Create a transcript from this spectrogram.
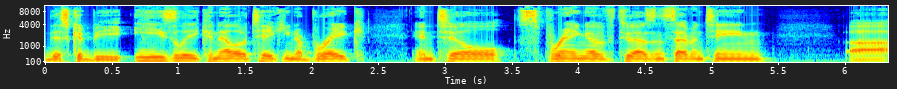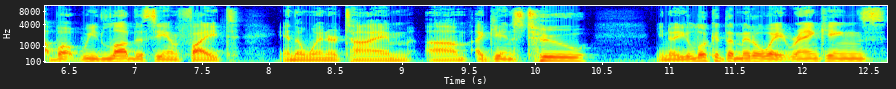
This could be easily Canelo taking a break until spring of 2017. Uh, but we'd love to see him fight in the wintertime um, against who? You know, you look at the middleweight rankings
